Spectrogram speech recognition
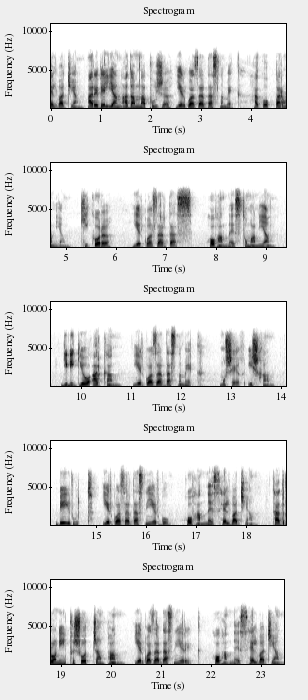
Հելվաջյան Արևելյան Ադամնապուժը 2011 Հակոբ Բարոնյան Քիկորը 2010 Հովհաննես Թումանյան Գիլիգիո Արքան 2011 Մուշեղ Իշխան Բեյրութ 2012 Հովհաննես Հելվաջյան Թադրոնի Փշոտ Ճամփան 2013 Հովհաննես Հելվաջյան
